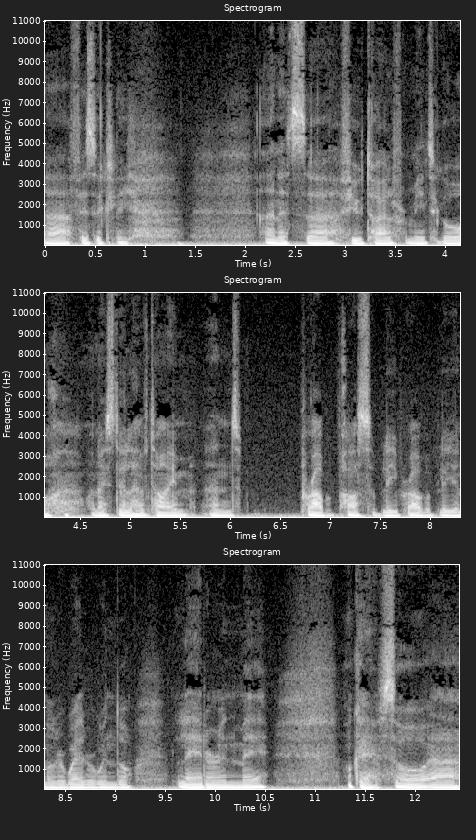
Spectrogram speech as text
uh, physically and it's uh, futile for me to go when I still have time and prob- possibly probably another weather window later in May. Okay, so uh,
